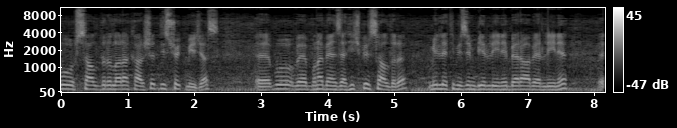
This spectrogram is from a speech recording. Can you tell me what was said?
bu saldırılara karşı diz çökmeyeceğiz. E, bu ve buna benzer hiçbir saldırı milletimizin birliğini, beraberliğini e,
